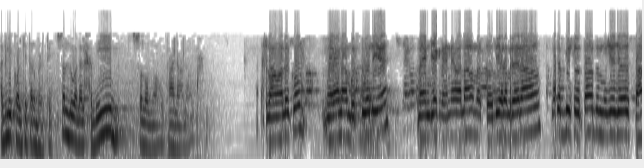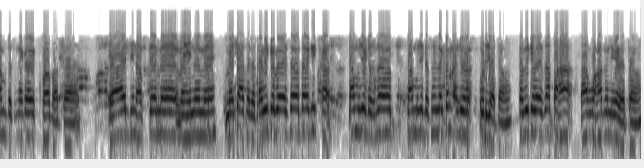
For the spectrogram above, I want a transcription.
اگلی کال کی طرف بڑھتے صلو علی الحبیب صلی اللہ تعالی علیہ السلام علیکم۔ میرا نام بٹو علی ہے۔ میں انڈیا کا رہنے والا ہوں، میں سعودی عرب رہ رہا ہوں۔ میں جب بھی سوتا ہوں تو مجھے جو ہے شام ڈسنے کا ایک خواب آتا ہے۔ آئے دن ہفتے میں، مہینے میں میں چاہتا رہتا کبھی کبھی ایسا ہوتا ہے کہ شام مجھے ڈسنا شام مجھے ڈسنے لگتا میں جو اٹھ جاتا ہوں۔ کبھی کبھی ایسا شام کو ہاتھ میں لیے رہتا ہوں۔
